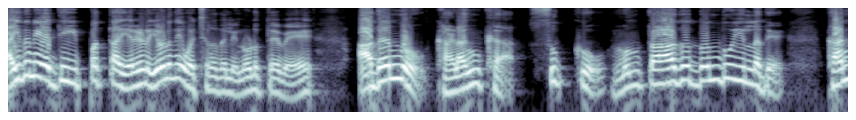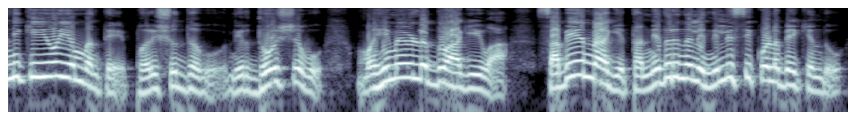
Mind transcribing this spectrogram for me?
ಐದನೇ ಅಧ್ಯಾಯ ಇಪ್ಪತ್ತ ಎರಡು, ಏಳನೇ ವಚನದಲ್ಲಿ ನೋಡುತ್ತೇವೆ, ಅದನ್ನು ಕಳಂಕ, ಸುಕ್ಕು ಮುಂತಾದದ್ದೊಂದೂ ಇಲ್ಲದೆ ಕನ್ನಿಕೆಯೋ ಎಂಬಂತೆ ಪರಿಶುದ್ಧವು ನಿರ್ದೋಷವು ಮಹಿಮೆಯುಳ್ಳದ್ದು ಆಗಿಯುವ ಸಭೆಯನ್ನಾಗಿ ತನ್ನೆದುರಿನಲ್ಲಿ ನಿಲ್ಲಿಸಿಕೊಳ್ಳಬೇಕೆಂದು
